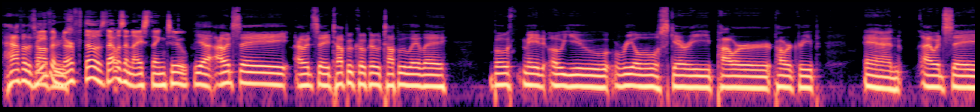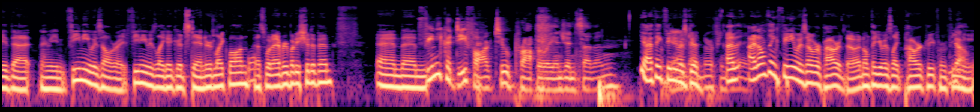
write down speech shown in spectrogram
half of the They Tapus. even nerfed those. That was a nice thing too. Yeah, I would say I would say Tapu Koko, Tapu Lele, both made OU real scary power power creep, and I would say that I mean Fini was all right. Fini was like a good standard like Vaughn. That's what everybody should have been. And then Fini could defog too properly in Gen Seven. yeah, I think Fini was good. nerfed in. I, I don't think Fini was overpowered though. I don't think it was like power creep from Fini. No.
